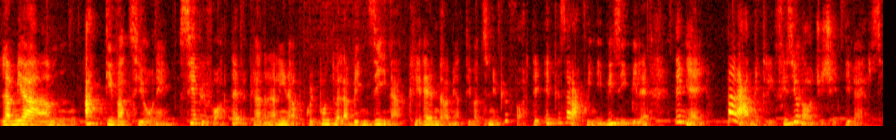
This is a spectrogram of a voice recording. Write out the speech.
la mia um, attivazione sia più forte, perché l'adrenalina a quel punto è la benzina che rende la mia attivazione più forte e che sarà quindi visibile nei miei parametri fisiologici diversi,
